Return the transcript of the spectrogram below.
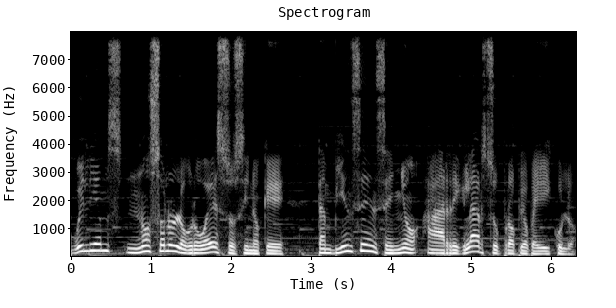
Williams no solo logró eso, sino que también se enseñó a arreglar su propio vehículo.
